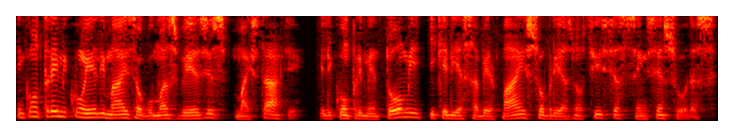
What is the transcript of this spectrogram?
Encontrei-me com ele mais algumas vezes mais tarde. Ele cumprimentou-me e queria saber mais sobre as notícias sem censuras.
